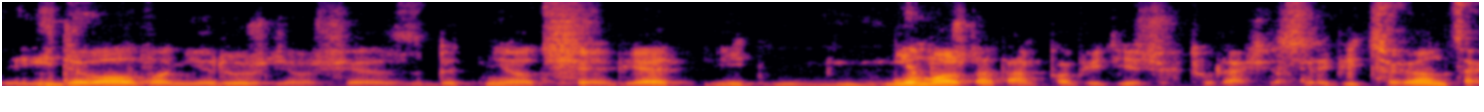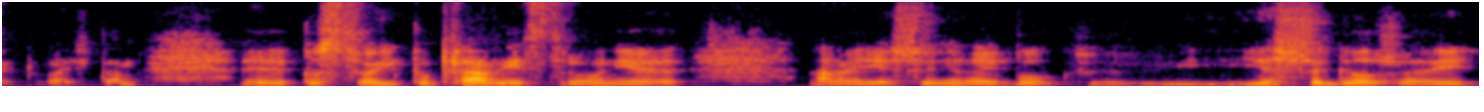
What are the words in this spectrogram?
ideowo nie różnią się zbytnio od siebie i nie można tam powiedzieć, że któraś jest lewicująca, któraś tam e, postoi po prawej stronie, a jeszcze nie najbóg, jeszcze gorzej,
